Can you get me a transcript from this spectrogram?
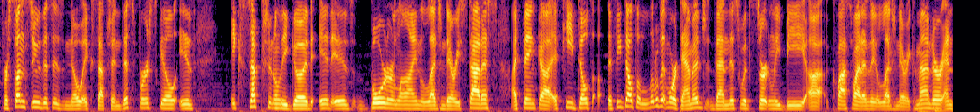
for Sun Tzu this is no exception. This first skill is exceptionally good. It is borderline legendary status. I think uh, if he dealt if he dealt a little bit more damage then this would certainly be uh, classified as a legendary commander. And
